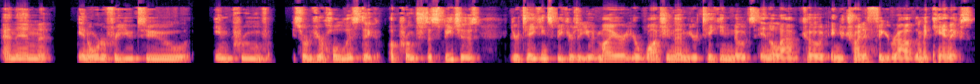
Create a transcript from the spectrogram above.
And then in order for you to improve sort of your holistic approach to speeches, you're taking speakers that you admire, you're watching them, you're taking notes in a lab coat, and you're trying to figure out the mechanics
